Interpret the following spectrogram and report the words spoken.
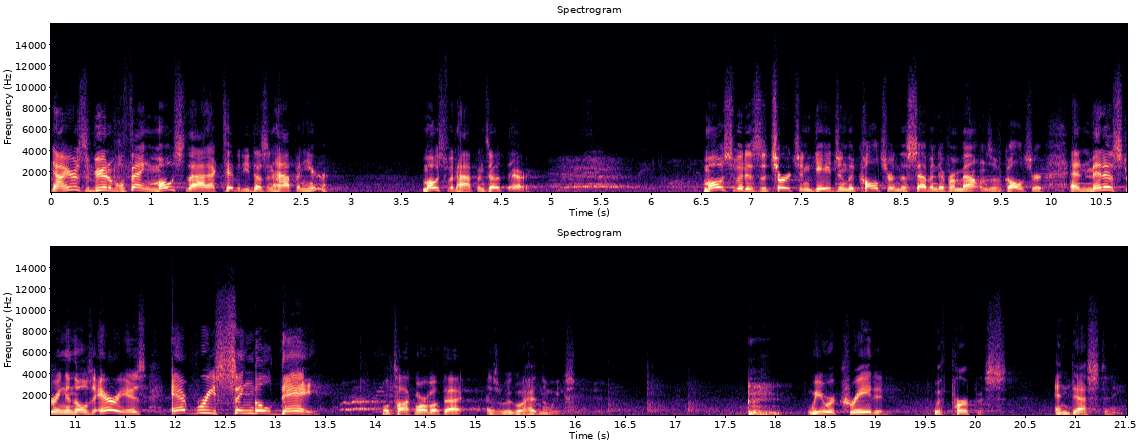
Now, here's the beautiful thing most of that activity doesn't happen here, most of it happens out there. Most of it is the church engaging the culture in the seven different mountains of culture and ministering in those areas every single day. We'll talk more about that as we go ahead in the weeks. we were created with purpose and destiny.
